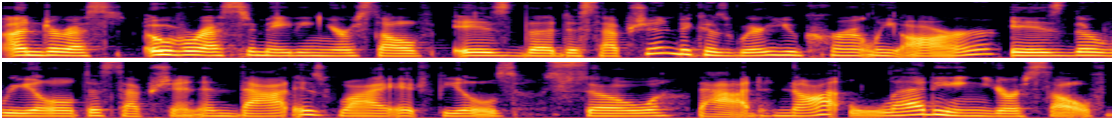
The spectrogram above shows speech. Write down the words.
underest- overestimating yourself is the deception because where you currently are is the real deception. And that is why it feels so bad. Not letting yourself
